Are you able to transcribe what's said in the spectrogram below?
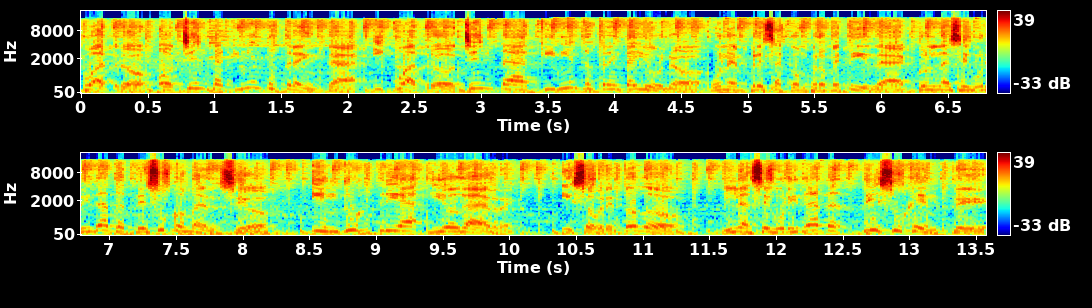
480 530 y 480 531. Una empresa comprometida con la seguridad de su comercio, industria y hogar. Y sobre todo, la seguridad de su gente.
